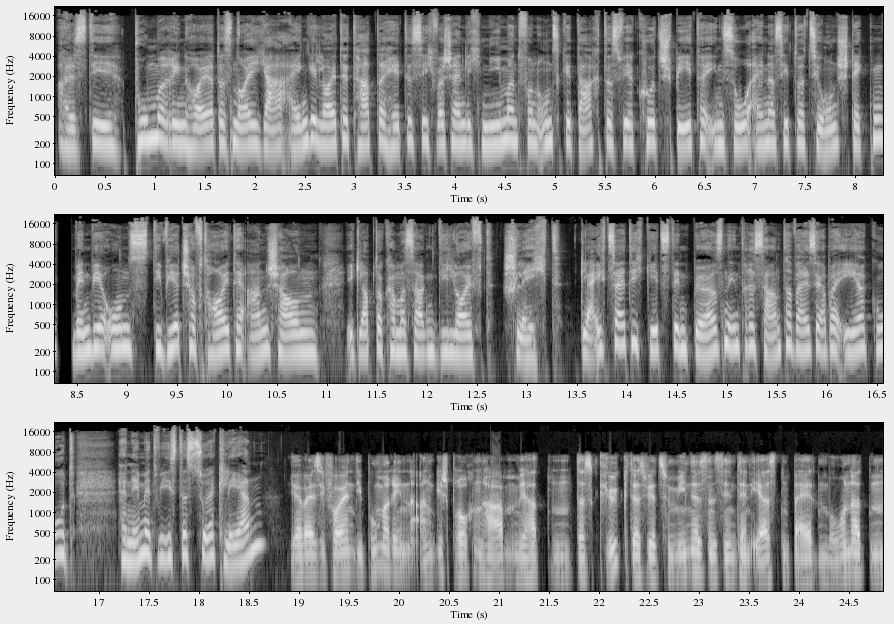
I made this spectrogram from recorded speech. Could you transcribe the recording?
Als die Pummerin heuer das neue Jahr eingeläutet hat, da hätte sich wahrscheinlich niemand von uns gedacht, dass wir kurz später in so einer Situation stecken. Wenn wir uns die Wirtschaft heute anschauen, ich glaube, da kann man sagen, die läuft schlecht. Gleichzeitig geht es den Börsen interessanterweise aber eher gut. Herr Nemeth, wie ist das zu erklären? Ja, weil Sie vorhin die Boomerin angesprochen haben, wir hatten das Glück, dass wir zumindest in den ersten beiden Monaten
